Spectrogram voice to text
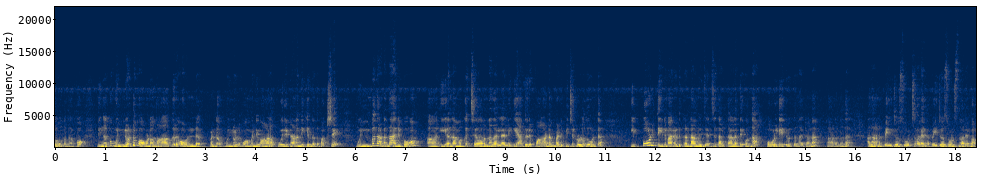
തോന്നുന്നത്. അപ്പോൾ നിങ്ങൾക്ക് മുന്നോട്ട് പോകണമെന്ന് ആഗ്രഹമുണ്ട്. കണ്ടോ? മുന്നോട്ട് പോകാൻ വേണ്ടി വാള കൂരിയിട്ടാണ് നിൽക്കുന്നത്. പക്ഷേ മുൻപ് നടന്ന അനുഭവം നമുക്ക് ചേർന്നതല്ല. അല്ലെങ്കിൽ അതൊരു പാഠം പഠിപ്പിച്ചിട്ടുള്ളത് കൊണ്ട് ഇപ്പോൾ തീരുമാനം എടുക്കണ്ടെന്ന് വിചാരിച്ച് തൽക്കാലത്തേക്കൊന്ന് ഹോൾഡ് ചെയ്ത് വെക്കുന്നതായിട്ടാണ് കാണുന്നത്. അതാണ് പേജ് ഓഫ് സോഡ്സ് പറയുന്നത്. പേജ് ഓഫ് സോഡ്സ് എന്ന് പറയുമ്പോൾ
